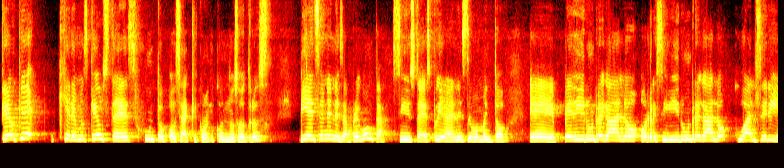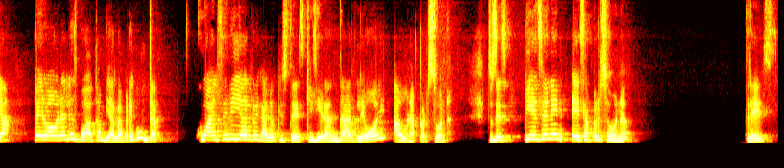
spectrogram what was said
creo que queremos que ustedes junto, o sea, que con, con nosotros piensen en esa pregunta. Si ustedes pudieran en este momento eh, pedir un regalo o recibir un regalo, ¿cuál sería? Pero ahora les voy a cambiar la pregunta. ¿Cuál sería el regalo que ustedes quisieran darle hoy a una persona? Entonces, piensen en esa persona. Tres,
